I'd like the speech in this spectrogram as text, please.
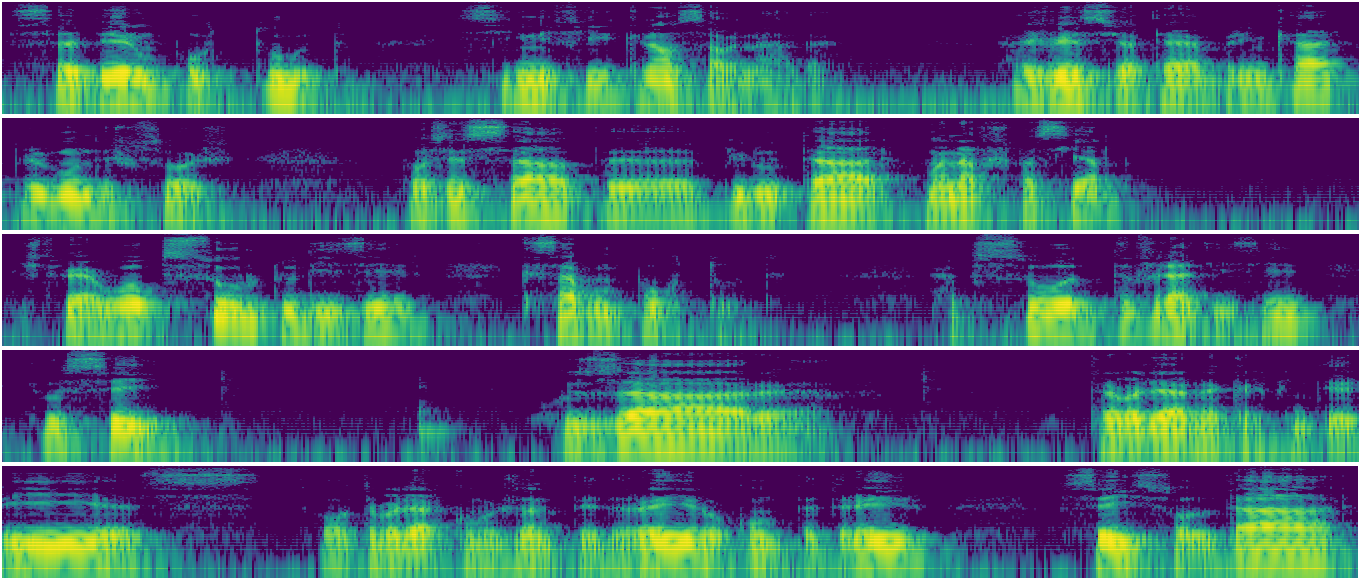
Saber um pouco de tudo significa que não sabe nada. Às vezes, até a brincar, pergunto às pessoas: Você sabe uh, pilotar uma nave espacial? Isto é, o absurdo dizer que sabe um pouco de tudo. A pessoa deverá dizer: Eu sei usar, trabalhar na carpintaria, ou trabalhar como ajudante pedreiro, ou como pedreiro, sei soldar,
